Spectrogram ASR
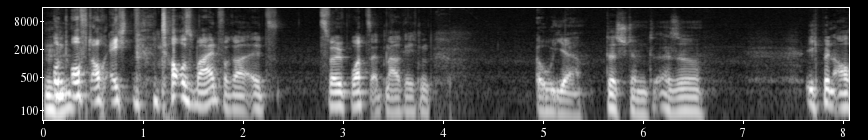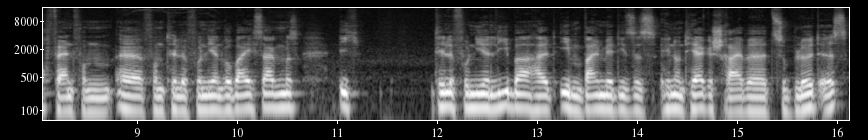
Und oft auch echt tausendmal einfacher als zwölf WhatsApp-Nachrichten. Oh ja, das stimmt. Also ich bin auch Fan vom, äh, vom Telefonieren, wobei ich sagen muss, ich telefoniere lieber halt eben, weil mir dieses Hin- und Hergeschreibe zu blöd ist.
